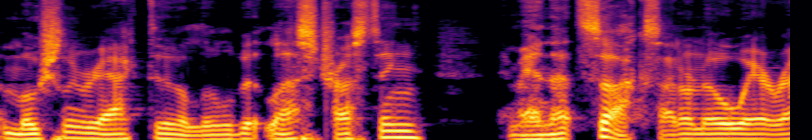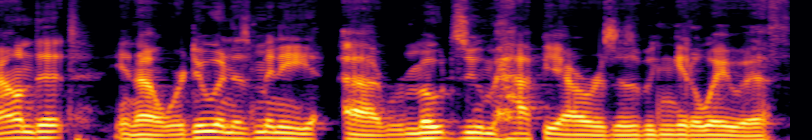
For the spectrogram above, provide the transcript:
emotionally reactive, a little bit less trusting. And man, that sucks. I don't know a way around it. You know, we're doing as many uh, remote Zoom happy hours as we can get away with,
